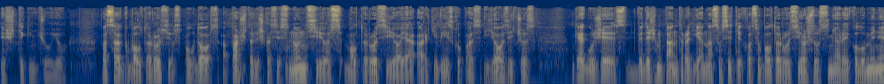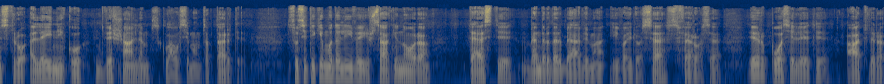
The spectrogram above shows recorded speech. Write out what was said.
iš tikinčiųjų. Pasak Baltarusijų spaudos, apaštališkasis nuncijus Baltarusijoje arkivyskupas Jozičius gegužės 22 dieną susitiko su Baltarusijos užsienio reikalų ministru Aleiniku dvi šaliams klausimams aptarti. Susitikimo dalyviai išsakė norą tęsti bendradarbiavimą įvairiose sferose ir puoselėti atvirą,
